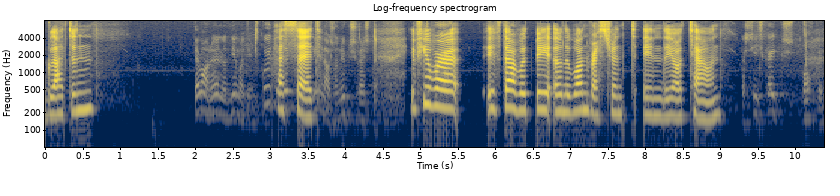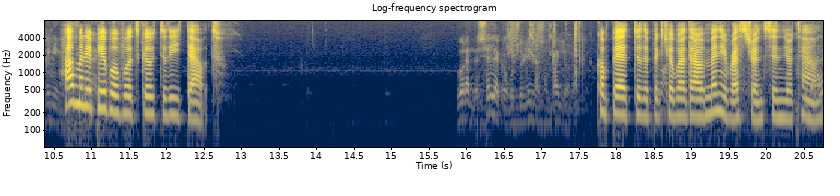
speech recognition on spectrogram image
Gladden has said, if you were if there would be only one restaurant in your town, how many people would go to eat out? Compared to the picture where there are many restaurants in your town.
